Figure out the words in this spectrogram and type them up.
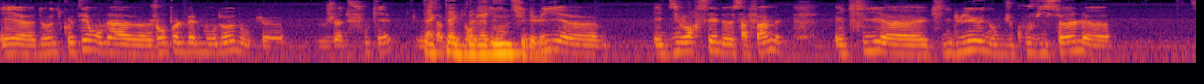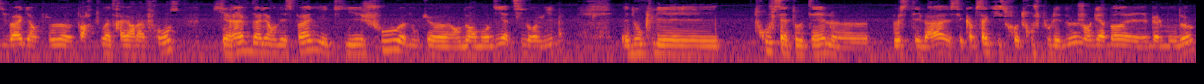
Et de l'autre côté, on a Jean-Paul Belmondo, donc le jeune Fouquet, Tac, tac, badaboum, qui lui est divorcé de sa femme et qui, qui lui, donc du coup, vit seul, divague un peu partout à travers la France, qui rêve d'aller en Espagne et qui échoue euh, donc euh, en Normandie à Tigreville. Et donc les trouve cet hôtel, euh, le Stella, et c'est comme ça qu'ils se retrouvent tous les deux, Jean Gabin et Belmondo.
